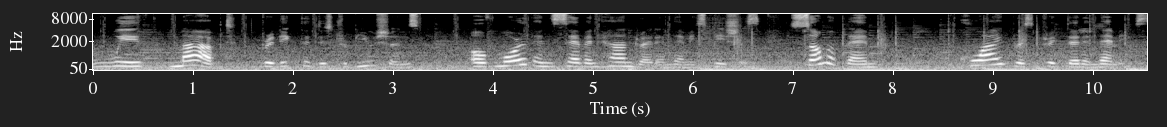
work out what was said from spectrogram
with mapped predicted distributions of more than 700 endemic species, some of them quite restricted endemics.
